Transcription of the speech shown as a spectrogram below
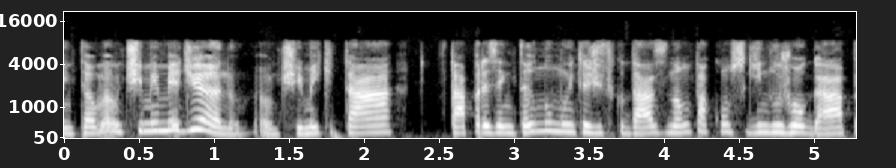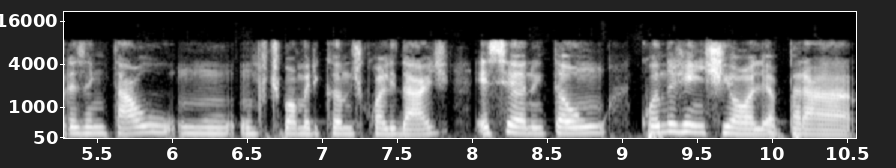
Então, é um time mediano. É um time que tá está apresentando muitas dificuldades, não está conseguindo jogar, apresentar um, um, futebol americano de qualidade esse ano. Então, quando a gente olha para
